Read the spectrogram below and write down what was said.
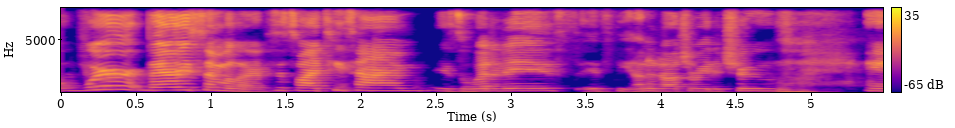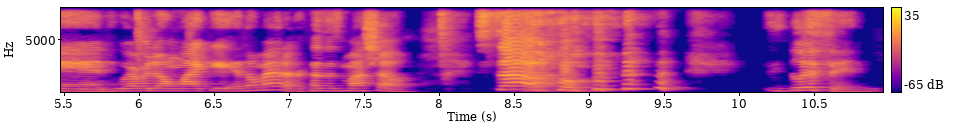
We're very similar. This is why Tea Time is what it is. It's the unadulterated truth, and whoever don't like it, it don't matter because it's my show. So, listen,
